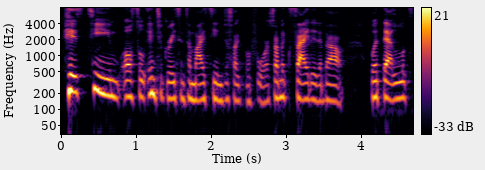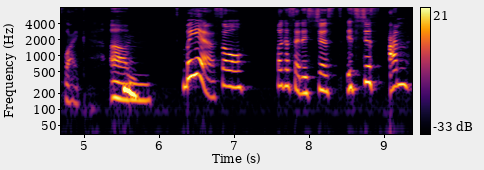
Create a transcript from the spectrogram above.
his team also integrates into my team just like before so i'm excited about what that looks like um but yeah so like i said it's just it's just i'm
